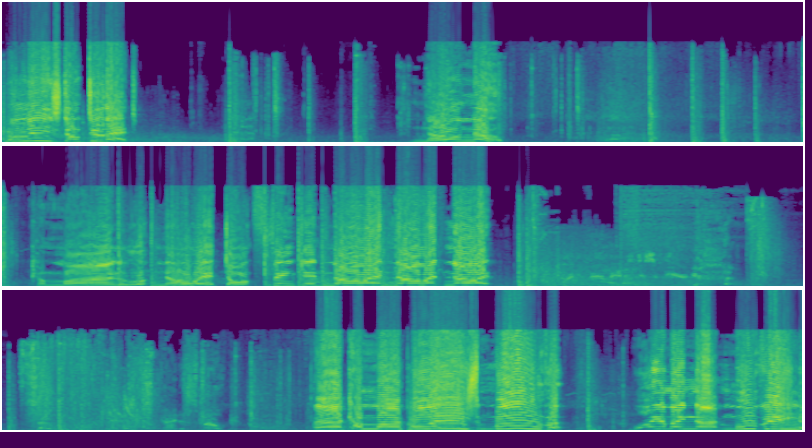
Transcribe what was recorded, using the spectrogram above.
Please don't do that! No, no! Come on! Look, know it! Don't think it! Know it! Know it! Know it! Ah, come on! Please move! Why am I not moving?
